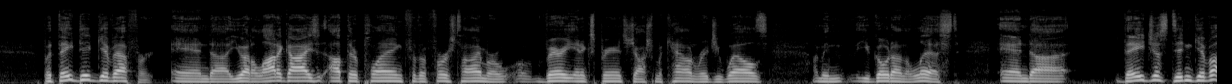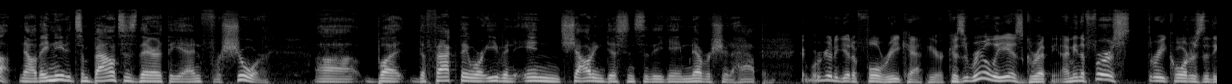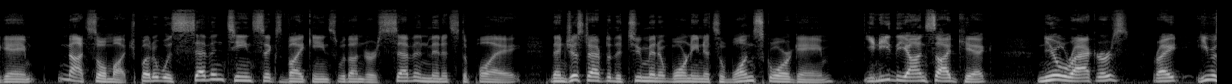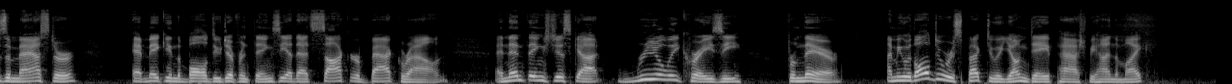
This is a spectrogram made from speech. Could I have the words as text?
but they did give effort. And uh, you had a lot of guys out there playing for the first time or, or very inexperienced Josh McCown, Reggie Wells. I mean, you go down the list. And uh, they just didn't give up. Now, they needed some bounces there at the end for sure. Uh, but the fact they were even in shouting distance of the game never should have happened. We're going to get a full recap here because it really is gripping. I mean, the first three quarters of the game, not so much, but it was 17 6 Vikings with under seven minutes to play. Then, just after the two minute warning, it's a one score game. You need the onside kick. Neil Rackers, right? He was a master at making the ball do different things. He had that soccer background. And then things just got really crazy from there. I mean, with all due respect to a young Dave Pasch behind the mic,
